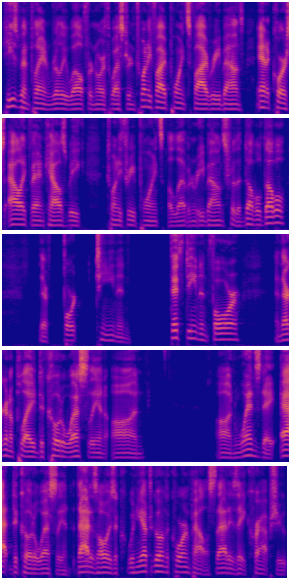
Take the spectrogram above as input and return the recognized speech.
he's been playing really well for Northwestern. 25 points, 5 rebounds. And, of course, Alec Van Kalsbeek, 23 points, 11 rebounds for the double-double. They're 14 and 15 and 4 and they're going to play Dakota Wesleyan on on Wednesday at Dakota Wesleyan. That is always a when you have to go in the Corn Palace. That is a crapshoot.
